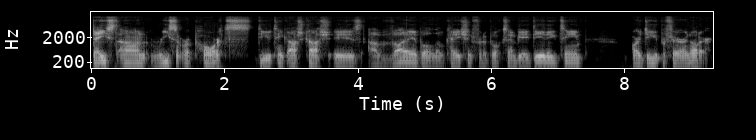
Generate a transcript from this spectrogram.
Based on recent reports, do you think Oshkosh is a viable location for the Bucks NBA D League team, or do you prefer another?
